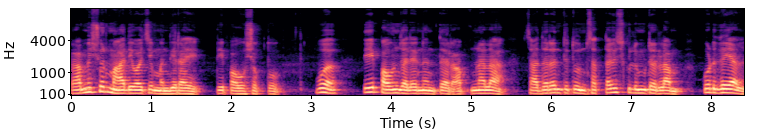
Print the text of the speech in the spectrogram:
रामेश्वर महादेवाचे मंदिर आहे ते पाहू शकतो व ते पाहून झाल्यानंतर आपणाला साधारण तिथून सत्तावीस किलोमीटर लांब कोटगयाल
